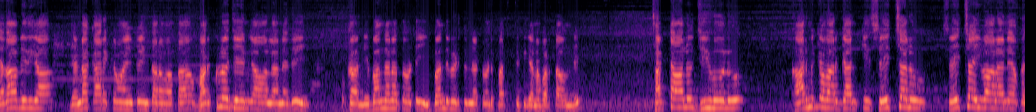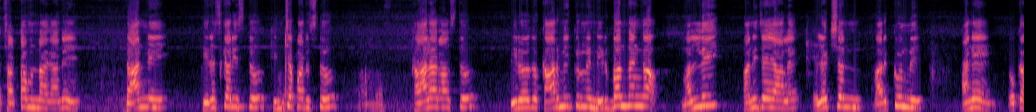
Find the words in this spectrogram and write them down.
యథావిధిగా జెండా కార్యక్రమం అయిపోయిన తర్వాత వర్క్లో జాయిన్ కావాలనేది ఒక నిబంధనతోటి ఇబ్బంది పెడుతున్నటువంటి పరిస్థితి కనబడతా ఉంది. చట్టాలు జీవోలు కార్మిక వర్గానికి స్వేచ్ఛలు స్వేచ్ఛ ఇవ్వాలనే ఒక చట్టం ఉన్నా కానీ దాన్ని తిరస్కరిస్తూ కించపరుస్తూ కాల రాస్తూ ఈరోజు కార్మికుల్ని నిర్బంధంగా మళ్ళీ పని చేయాలి ఎలక్షన్ వర్క్ ఉంది అనే ఒక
